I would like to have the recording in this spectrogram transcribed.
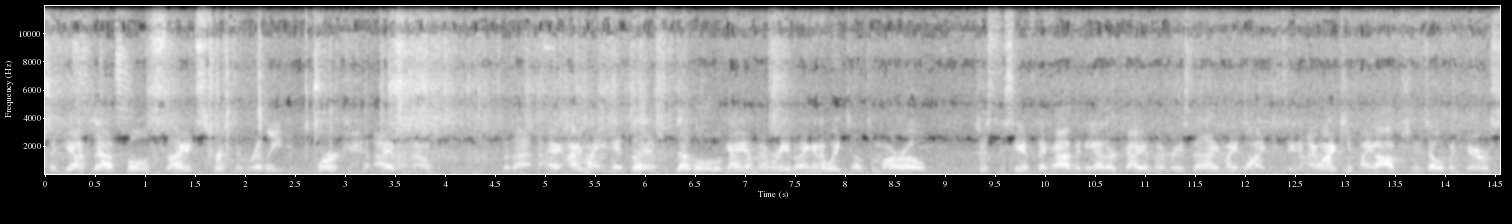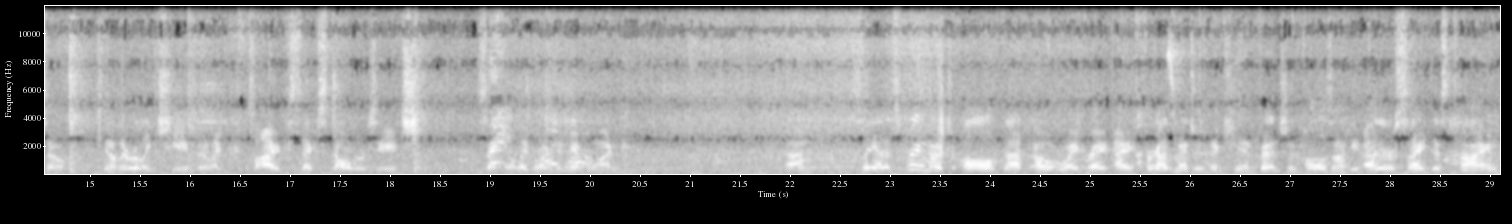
But you have to have both sides for it to really work. I don't know for that. I, I might get the double Gaia memory, but I'm going to wait till tomorrow just to see if they have any other Gaia memories that I might want. Cause, you know, I want to keep my options open here. So, you know, they're really cheap. They're like five, six dollars each. So right. I'm probably going to get one. Um, so yeah, that's pretty much all that. Oh wait, right. I forgot to mention the convention hall is on the other side this time.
